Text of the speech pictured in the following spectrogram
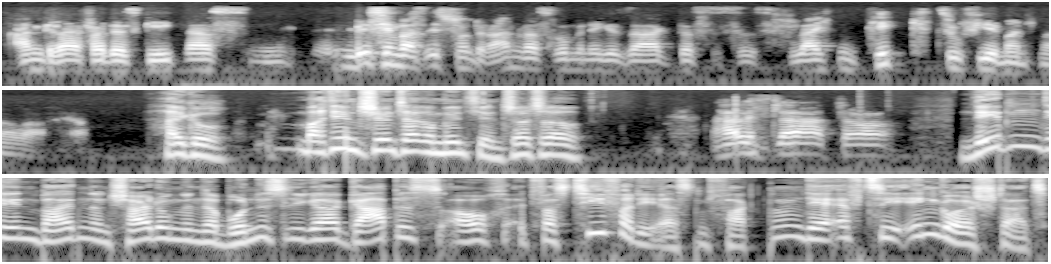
Angreifer des Gegners. Ein bisschen was ist schon dran, was Rummenigge sagt, dass es vielleicht ein Tick zu viel manchmal war. Ja. Heiko, mach dir einen schönen Tag in München. Ciao, ciao. Alles klar, ciao. Neben den beiden Entscheidungen in der Bundesliga gab es auch etwas tiefer die ersten Fakten. Der FC Ingolstadt,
